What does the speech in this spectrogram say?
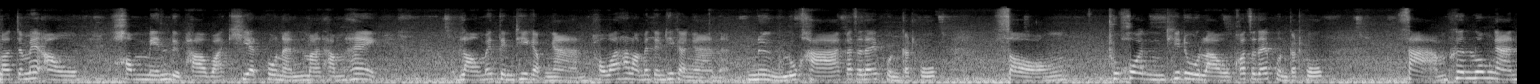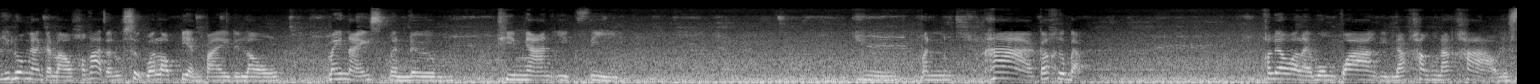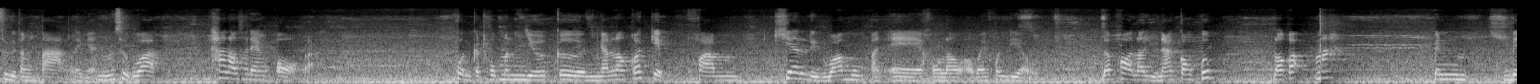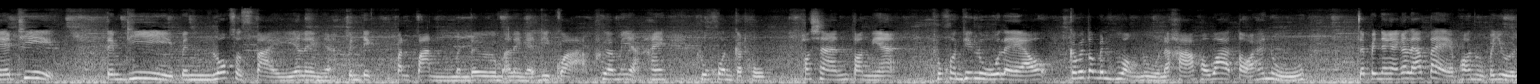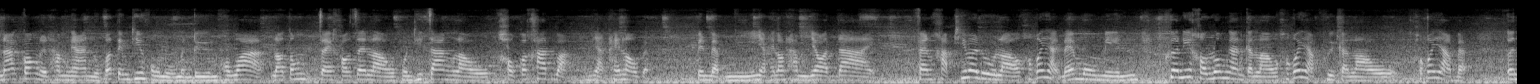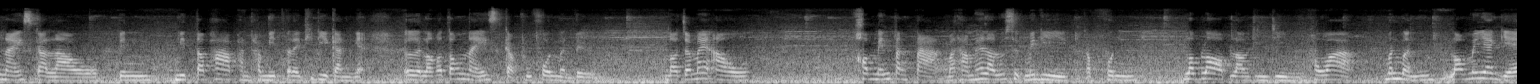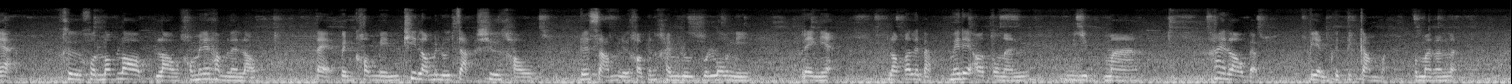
เราจะไม่เอาคอมเมนต์หรือภาวะเครียดพวกนั้นมาทำให้ เราไม่เต็มที่กับงาน เพราะว่าถ้าเราไม่เต็มที่กับงานอะหนึ่งลูกค้าก็จะได้ผลกระทบสองทุกคนที่ดูเราก็จะได้ผลกระทบสามเพื่อนร่วมงานที่ร่วมงานกับเราเขาก็อาจจะรู้สึกว่าเราเปลี่ยนไปหรือเราไม่ไนิสเหมือนเดิม ทีมงานอีกสี่มันห้าก็คือแบบเขาเรียกว่าอะไรวงกว้างอีกนักข่าวนักข่าวหรือสื่อต่าง ๆอะไรเงี้ยรู้สึกว่าถ้าเราแสดงออกอะ ลกระทบมันเยอะเกิน งั้นเราก็เก็บความเครียดหรือว่ามุมอ่อนแอของเราเอาไว้คนเดียว แล้วพอเราอยู่หน้ากล้องปุ๊บ เราก็มาเป็นเบสที่เต็มที่เป็นโลกสดใสอะไรเงี้ย เป็นเด็กปันๆเหมือนเดิมอะไรเงี้ยดีกว่า เพื่อไม่อยากให้ทุกคนกระทบ เพราะฉะนั้นตอนเนี้ยทุกคนที่รู้แล้วก็ไม่ต้องเป็นห่วงหนูนะคะ เพราะว่าต่อให้หนู จะเป็นยังไงก็แล้วแต่พอหนูไปอยู่หน้ากล้องหรือทำงานหนูก็เต็มที่ของหนูเหมือนเดิมเพราะว่าเราต้องใจเขาใจเราคนที่จ้างเราเขาก็คาดหวัง อยากให้เราแบบเป็นแบบนี้ อยากให้เราทำยอดได้ แฟนคลับที่มาดูเราเขาก็อยากได้โมเมนต์เพื่อนที่เขาร่วมงานกับเราเขาก็อยากคุยกับเราเขาก็อยากแบบเออ nice กับเราเป็นมิตรภาพพันธมิตรอะไรที่ดีกันเนี่ยเออเราก็ต้อง nice กับทุกคนเหมือนเดิม เราจะไม่เอาคอมเมนต์ต่างๆ มาทำให้เรารู้สึกไม่ดีกับคน รอบๆเราจริง ๆ เพราะว่ามันเหมือนเราไม่แยกแยะ คือคนรอบๆเราเขาไม่ได้ทำอะไรเรา แต่เป็นคอมเมนต์ที่เราไม่รู้จักชื่อเขาด้วยซ้ำหรือเขาเป็นใครไม่รู้บนโลกนี้อะไรเงี้ยเราก็เลยแบบไม่ได้เอาตรงนั้นหยิบมา ให้เราแบบเปลี่ยนพฤติกรรมอะประมาณนั้นอะ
